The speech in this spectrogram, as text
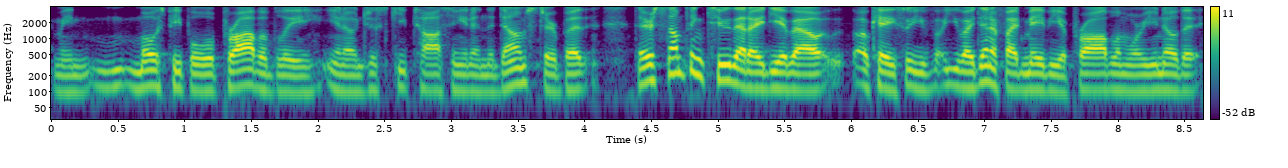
I mean, most people will probably, you know, just keep tossing it in the dumpster. But there's something to that idea about okay, so you've you've identified maybe a problem, or you know that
